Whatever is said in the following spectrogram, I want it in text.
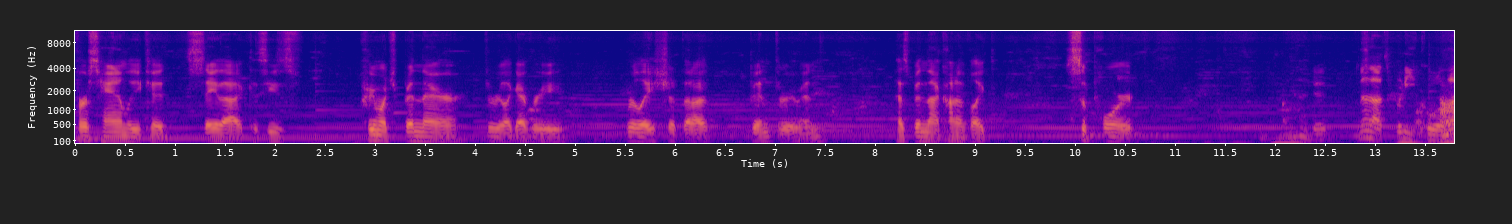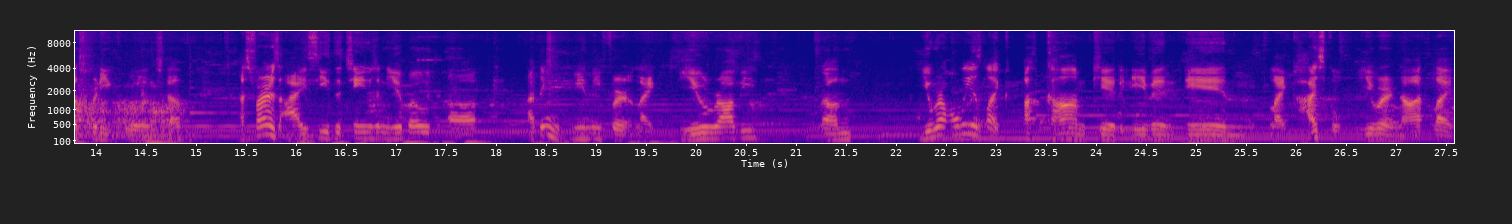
firsthandly could say that because he's pretty much been there through like every relationship that I've been through and has been that kind of like support. Yeah. No, that's pretty cool. That's pretty cool and stuff. As far as I see the change in you both, uh, I think mainly for like you, Robbie, um, you were always like a calm kid, even in like high school. You were not like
